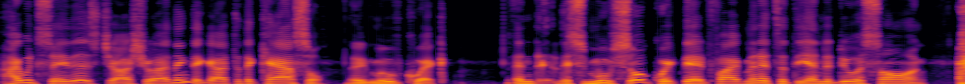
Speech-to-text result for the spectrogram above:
I would say this, Joshua. I think they got to the castle. They moved quick. And this moved so quick, they had five minutes at the end to do a song.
